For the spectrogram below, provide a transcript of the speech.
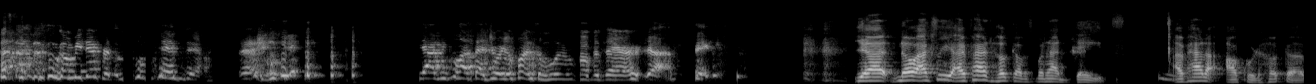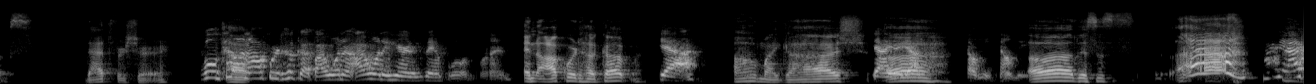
I thought this was gonna be different. Let's put pants down. yeah, if you pull out that drawer, you'll find some lube over there. Yeah. Thanks. Yeah, no, actually, I've had hookups, but not dates. Mm. I've had uh, awkward hookups. That's for sure. Well, tell an Uh, awkward hookup. I wanna I wanna hear an example of one. An awkward hookup. Yeah. Oh my gosh. Yeah, yeah, yeah. Uh, Tell me, tell me. Oh, this is Ah! I mean, I've,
